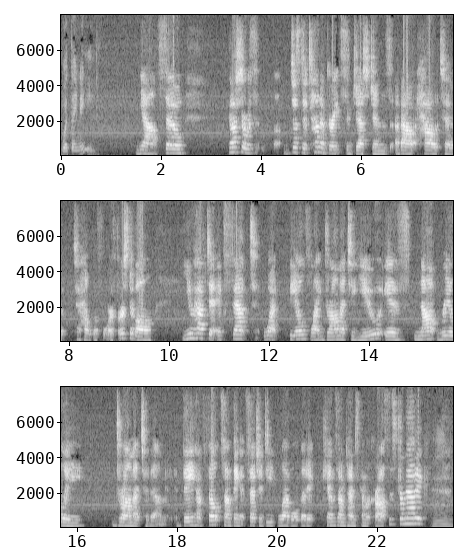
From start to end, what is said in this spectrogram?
what they need? Yeah. So, gosh, there was uh, just a ton of great suggestions about how to to help a four. First of all, you have to accept what feels like drama to you is not really drama to them. They have felt something at such a deep level that it can sometimes come across as dramatic, Mm,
